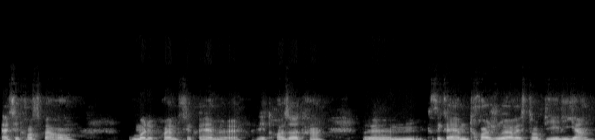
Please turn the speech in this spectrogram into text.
assez transparent. Moi, le problème, c'est quand même euh, les trois autres. Hein. Euh, c'est quand même trois joueurs estampillés Ligue 1,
